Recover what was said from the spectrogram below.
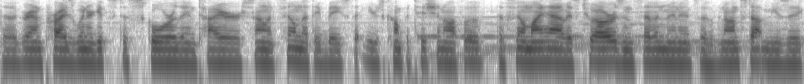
the grand prize winner gets to score the entire silent film that they base that year's competition off of. The film I have is two hours and seven minutes of nonstop music.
